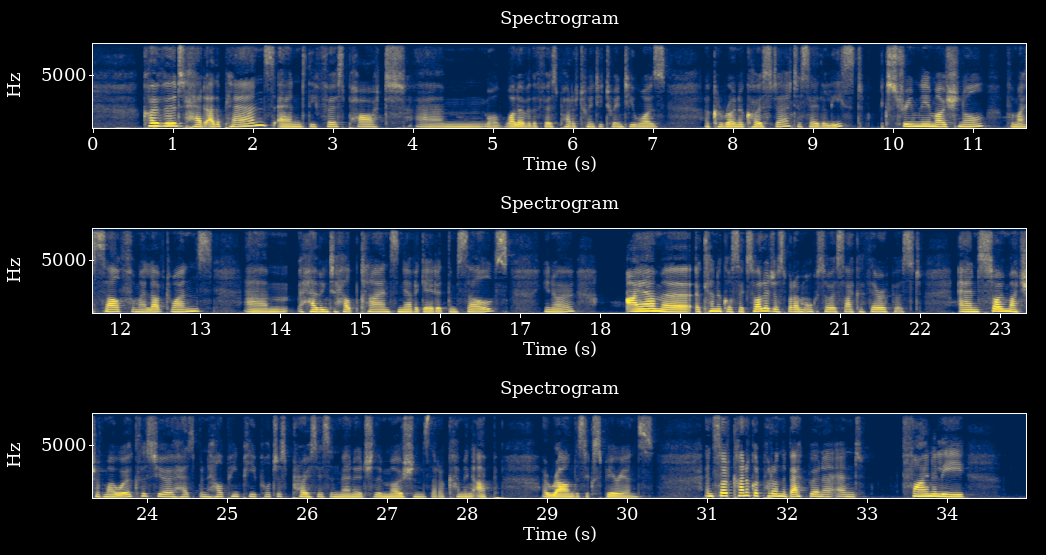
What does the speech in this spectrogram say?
COVID had other plans, and the first part, um, well, well over the first part of 2020 was a corona coaster, to say the least. Extremely emotional for myself, for my loved ones, um, having to help clients navigate it themselves. You know, I am a, a clinical sexologist, but I'm also a psychotherapist. And so much of my work this year has been helping people just process and manage the emotions that are coming up around this experience. And so it kind of got put on the back burner. And finally,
